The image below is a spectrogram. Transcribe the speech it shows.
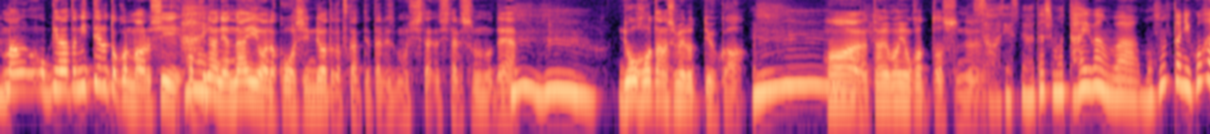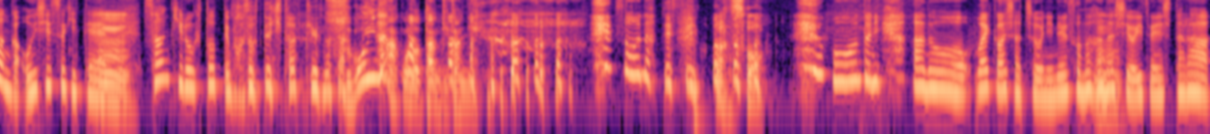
まあ沖縄と似てるところもあるし、はい、沖縄にはないような香辛料とか使ってたりもしたしたりするので、うんうん、両方楽しめるっていうか。はい、台湾良かったですね。そうですね。私も台湾はもう本当にご飯が美味しすぎて、三、うん、キロ太って戻ってきたっていうのがすごいなこの短期間に。そうなんですよ。あ、そう。あの前川社長にねその話を以前したら、うん、も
